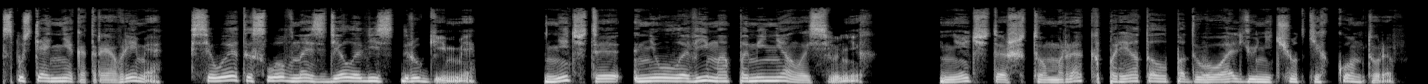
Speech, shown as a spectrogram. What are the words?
Спустя некоторое время силуэты словно сделались другими. Нечто неуловимо поменялось в них. Нечто, что мрак прятал под вуалью нечетких контуров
